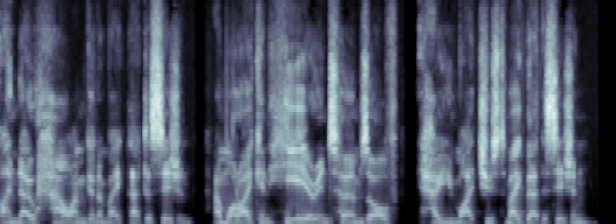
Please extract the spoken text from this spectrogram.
I know how I'm going to make that decision. And what I can hear in terms of how you might choose to make that decision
